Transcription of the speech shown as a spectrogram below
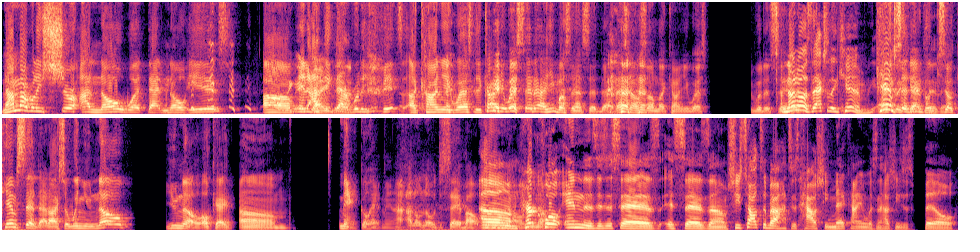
Now I'm not really sure I know what that no is. Um, think and I think that does. really fits uh, Kanye West. Did Kanye West say that? He must have said that. That sounds something like Kanye West would have said. no, no, it's actually Kim. Kim Actually, said that. Kim so Kim said that. All right. So when you know, you know. Okay. Um, man, go ahead, man. I, I don't know what to say about. when you Um, know, her you know. quote in this is it says it says um she talks about just how she met Kanye West and how she just fell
